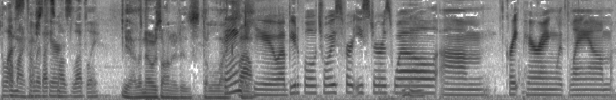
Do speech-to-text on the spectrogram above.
blessed oh my to gosh, live that here. smells lovely. Yeah, the nose on it is delightful. Thank Wow. you. A beautiful choice for Easter as well. Um, great pairing with lamb.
